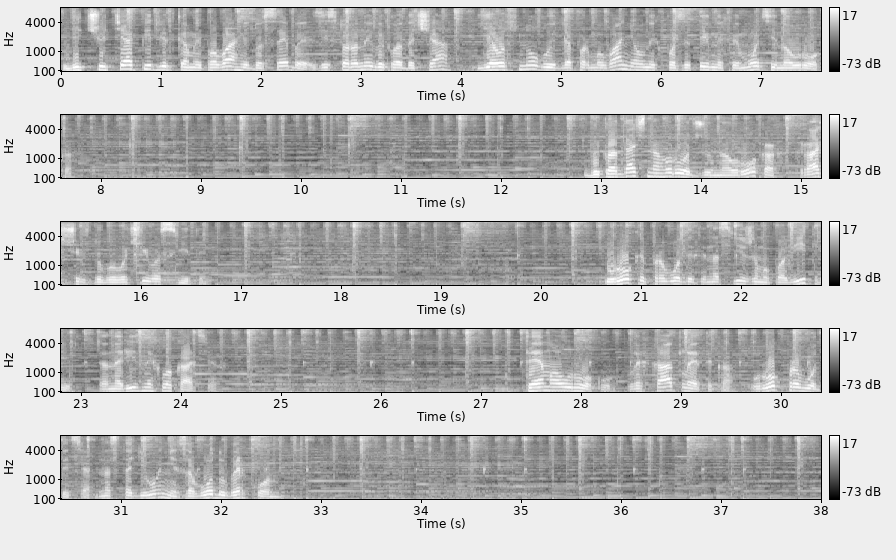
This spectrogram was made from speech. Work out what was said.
Відчуття підлітками поваги до себе зі сторони викладача є основою для формування у них позитивних емоцій на уроках. Викладач нагороджує на уроках кращих здобувачів освіти. Уроки проводити на свіжому повітрі та на різних локаціях. Тема уроку легка атлетика. Урок проводиться на стадіоні заводу Веркон.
